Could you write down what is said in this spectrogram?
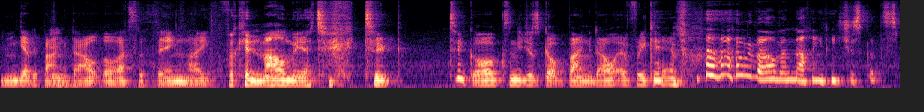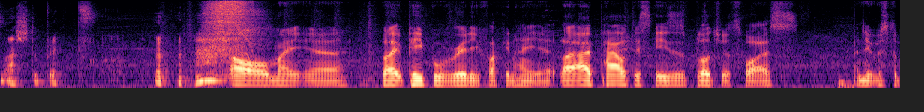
You can get banged out though. That's the thing. Like fucking Malmia took took took orcs and he just got banged out every game with armor nine. He just got smashed to bits. Oh mate yeah, like people really fucking hate it. Like I powered this geezer's blodger twice. And it was the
